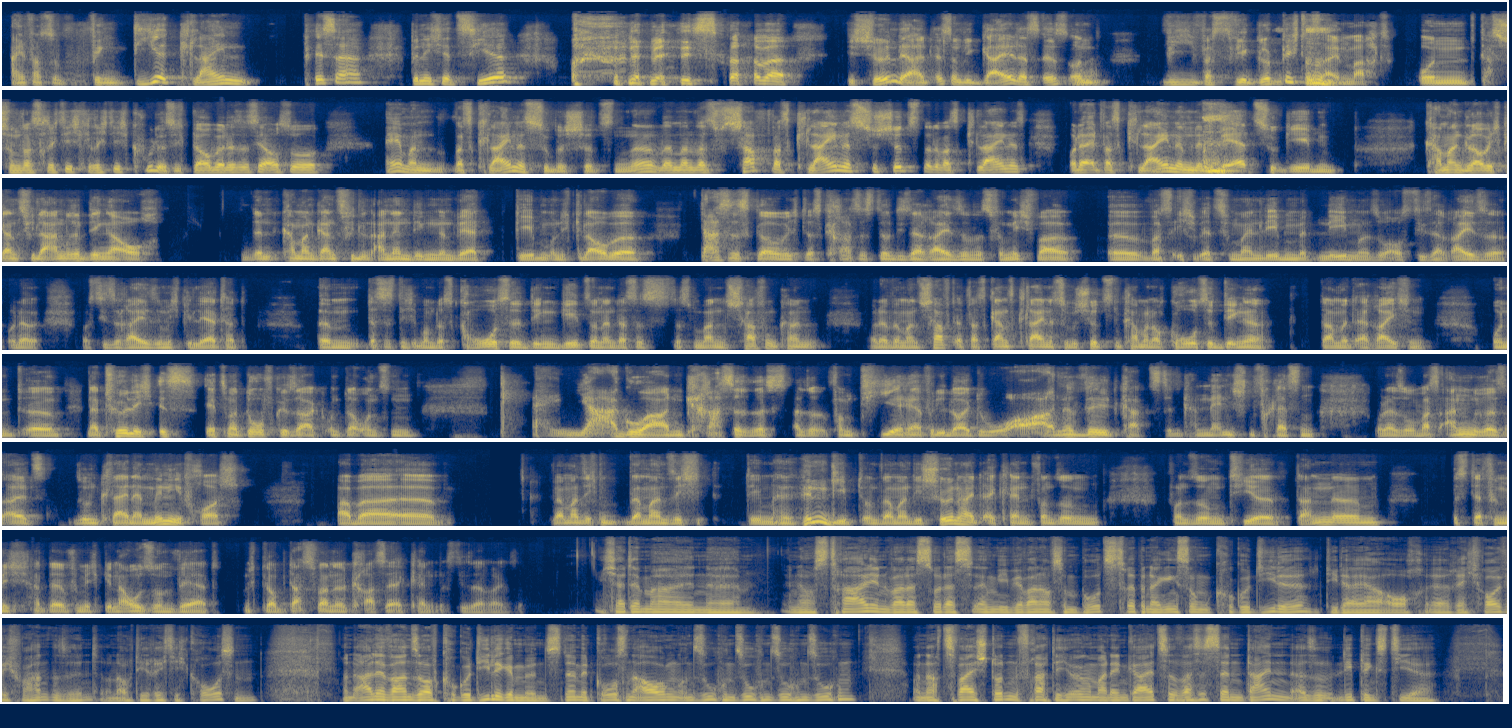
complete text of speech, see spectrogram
einfach so, wegen dir, kleinen Pisser, bin ich jetzt hier. Und dann siehst du aber, wie schön der halt ist und wie geil das ist und wie, was, wie glücklich das einen macht. Und das ist schon was richtig, richtig Cooles. Ich glaube, das ist ja auch so, ey, man, was Kleines zu beschützen, ne? Wenn man was schafft, was Kleines zu schützen oder was Kleines oder etwas Kleinem einen Wert zu geben, kann man, glaube ich, ganz viele andere Dinge auch, dann kann man ganz vielen anderen Dingen einen Wert geben. Und ich glaube, das ist, glaube ich, das Krasseste dieser Reise, was für mich war, äh, was ich jetzt für mein Leben mitnehme, so aus dieser Reise oder was diese Reise mich gelehrt hat. Ähm, dass es nicht immer um das große Ding geht, sondern dass es, dass man es schaffen kann, oder wenn man es schafft, etwas ganz Kleines zu beschützen, kann man auch große Dinge damit erreichen. Und äh, natürlich ist, jetzt mal doof gesagt, unter uns ein Jaguar, ein krasseres, also vom Tier her für die Leute, wow, eine Wildkatze, kann Menschen fressen oder so, was anderes als so ein kleiner Mini-Frosch. Aber äh, wenn man sich, wenn man sich dem hingibt und wenn man die Schönheit erkennt von so einem, von so einem Tier, dann ähm, ist der für mich, hat der für mich genauso einen Wert. Und ich glaube, das war eine krasse Erkenntnis dieser Reise. Ich hatte mal in, äh, in Australien war das so, dass irgendwie, wir waren auf so einem Bootstrip und da ging es um Krokodile, die da ja auch äh, recht häufig vorhanden sind und auch die richtig großen. Und alle waren so auf Krokodile gemünzt, ne, mit großen Augen und suchen, suchen, suchen, suchen. Und nach zwei Stunden fragte ich irgendwann mal den Guide so, was ist denn dein, also Lieblingstier?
